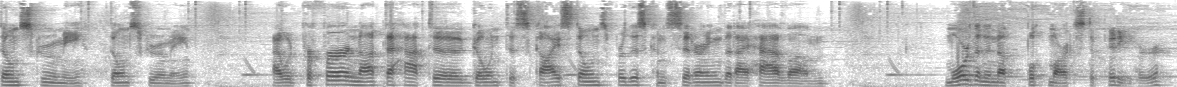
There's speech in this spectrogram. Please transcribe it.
Don't screw me. Don't screw me. I would prefer not to have to go into Sky Stones for this, considering that I have um, more than enough bookmarks to pity her.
